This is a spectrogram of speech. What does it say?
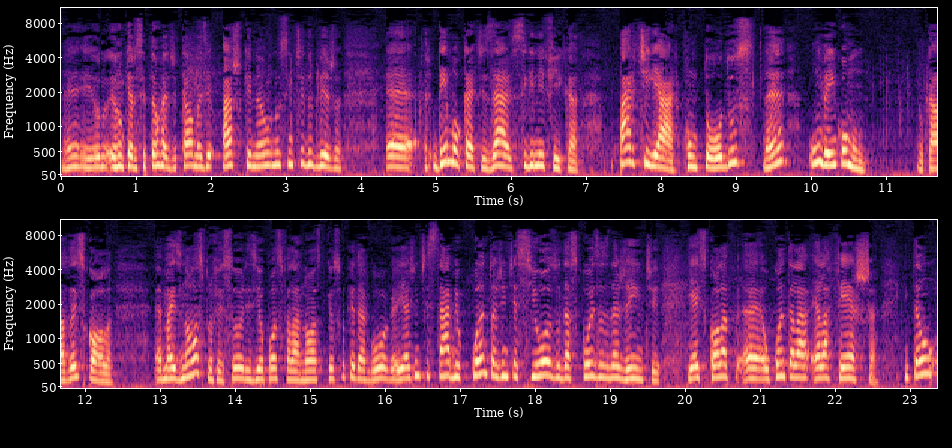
Né? Eu, eu não quero ser tão radical, mas eu acho que não, no sentido de, veja, é, democratizar significa partilhar com todos né, um bem comum, no caso da escola. É, mas nós, professores, e eu posso falar nós, porque eu sou pedagoga, e a gente sabe o quanto a gente é cioso das coisas da gente, e a escola, é, o quanto ela, ela fecha. Então,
